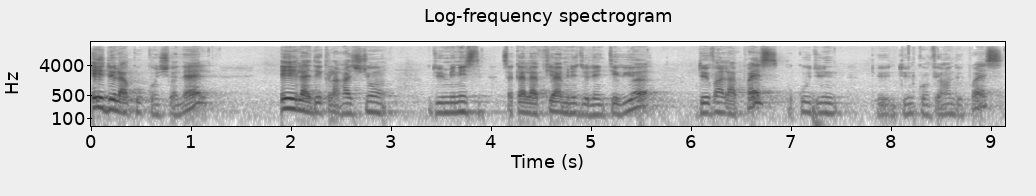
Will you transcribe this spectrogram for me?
et de la Cour constitutionnelle et la déclaration du ministre Sakalafia, ministre de l'Intérieur, devant la presse au cours d'une conférence de presse,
